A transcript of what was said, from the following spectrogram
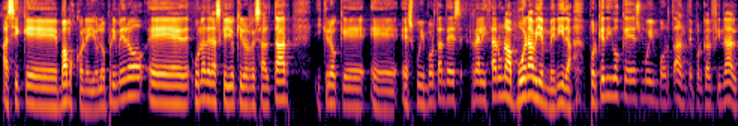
Así que vamos con ello. Lo primero, eh, una de las que yo quiero resaltar y creo que eh, es muy importante es realizar una buena bienvenida. ¿Por qué digo que es muy importante? Porque al final,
